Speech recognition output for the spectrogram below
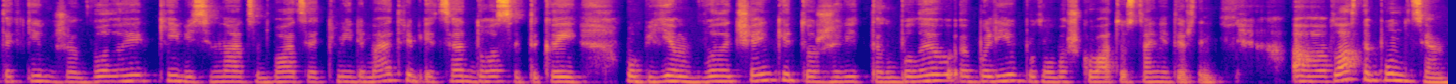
такі вже великі, 18-20 мм, і це досить такий об'єм величенький, то живіт так болів, болів, було важкувато останній тиждень. Власне, пункція.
